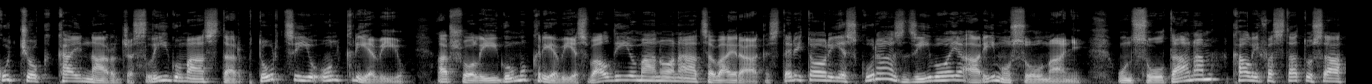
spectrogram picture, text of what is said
Kučuk Kainārģas līgumā starp Turciju un Krieviju. Ar šo līgumu Krievijas valdījumā nonāca vairākas teritorijas, kurās dzīvoja arī musulmaņi, un sultānam kalifa statusā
